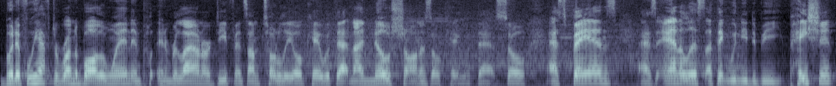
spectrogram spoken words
But if we have to run the ball to win and, and, rely on our defense, I'm totally okay with that. And I know Sean is okay with that. So, as fans, as analysts, I think we need to be patient.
